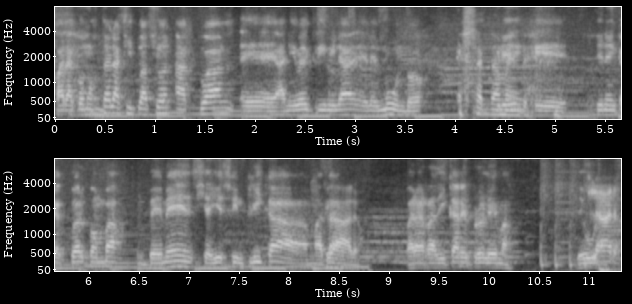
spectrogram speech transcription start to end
para cómo está la situación actual eh, a nivel criminal en el mundo. Creen Exactamente. que tienen que actuar con más vehemencia y eso implica matar Claro. para erradicar el problema. De. Claro.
